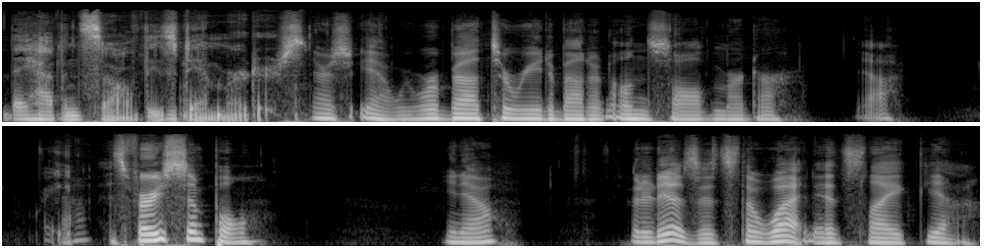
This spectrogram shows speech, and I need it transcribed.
They haven't solved these damn murders. There's yeah, we were about to read about an unsolved murder. Yeah. Right. Yeah. It's very simple, you know, but it is. It's the what. It's like yeah,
